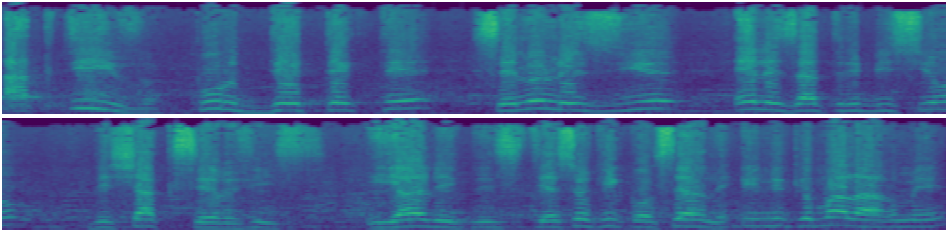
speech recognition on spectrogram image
active pour détecter selon les yeux et les attributions de chaque service. Il y a des situations qui concernent uniquement l'armée,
